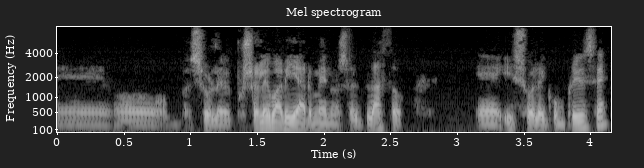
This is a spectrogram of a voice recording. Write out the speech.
eh, o suele, suele variar menos el plazo eh, y suele cumplirse,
